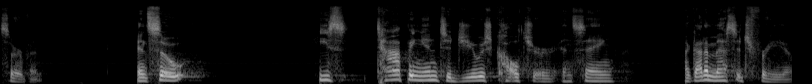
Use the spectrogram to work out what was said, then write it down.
Servant. And so he's tapping into Jewish culture and saying, I got a message for you.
